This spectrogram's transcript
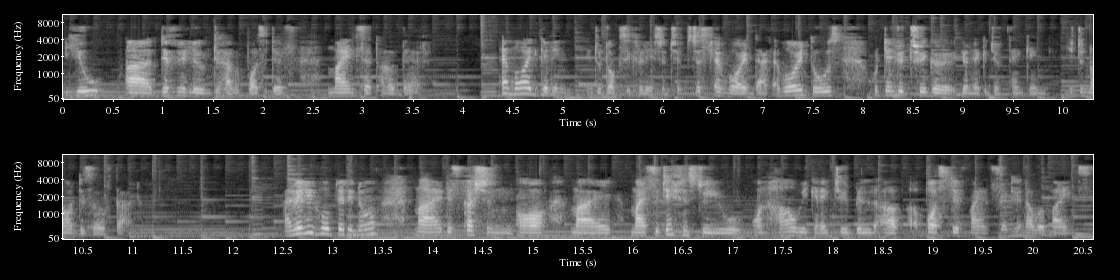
you are definitely going to have a positive mindset out there. Avoid getting into toxic relationships. Just avoid that. Avoid those who tend to trigger your negative thinking. You do not deserve that I really hope that you know my discussion or my my suggestions to you on how we can actually build up a positive mindset in our minds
